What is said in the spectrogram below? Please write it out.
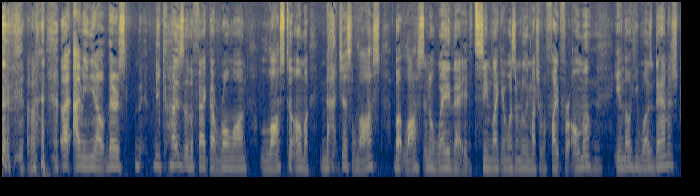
that. I- I mean, you know, there's because of the fact that Roland lost to Oma, not just lost, but lost in a way that it seemed like it wasn't really much of a fight for Oma, mm-hmm. even though he was damaged.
